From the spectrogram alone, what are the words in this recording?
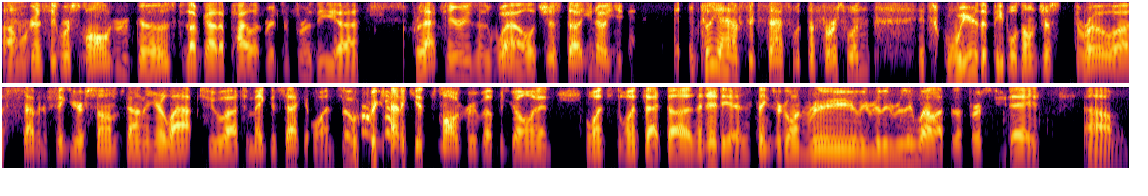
Um, we're going to see where small group goes because I've got a pilot written for the uh, for that series as well. It's just uh, you know you, until you have success with the first one, it's weird that people don't just throw uh, seven-figure sums down in your lap to uh, to make the second one. So we got to get small group up and going, and once once that does, and it is, things are going really, really, really well after the first few days. Um,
